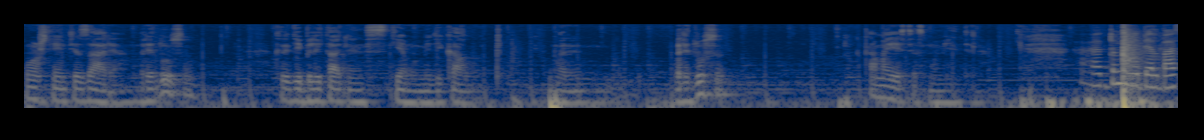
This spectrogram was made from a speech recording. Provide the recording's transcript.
conștientizarea redusă, credibilitatea în sistemul medical redusă, cam mai este momentele. Domnule Belbas,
